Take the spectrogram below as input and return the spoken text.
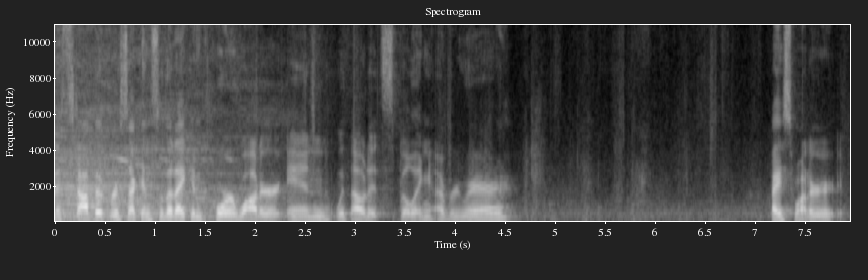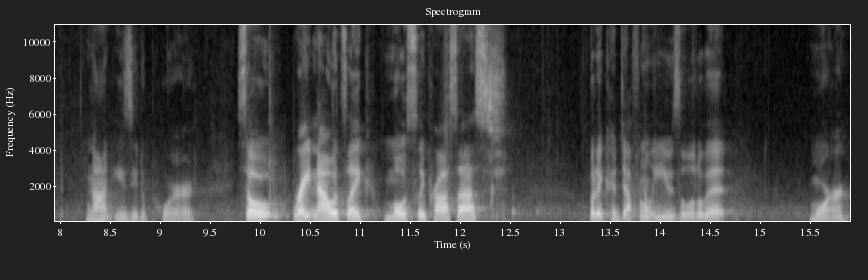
gonna stop it for a second so that I can pour water in without it spilling everywhere. Ice water, not easy to pour. So right now it's like mostly processed, but it could definitely use a little bit more.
